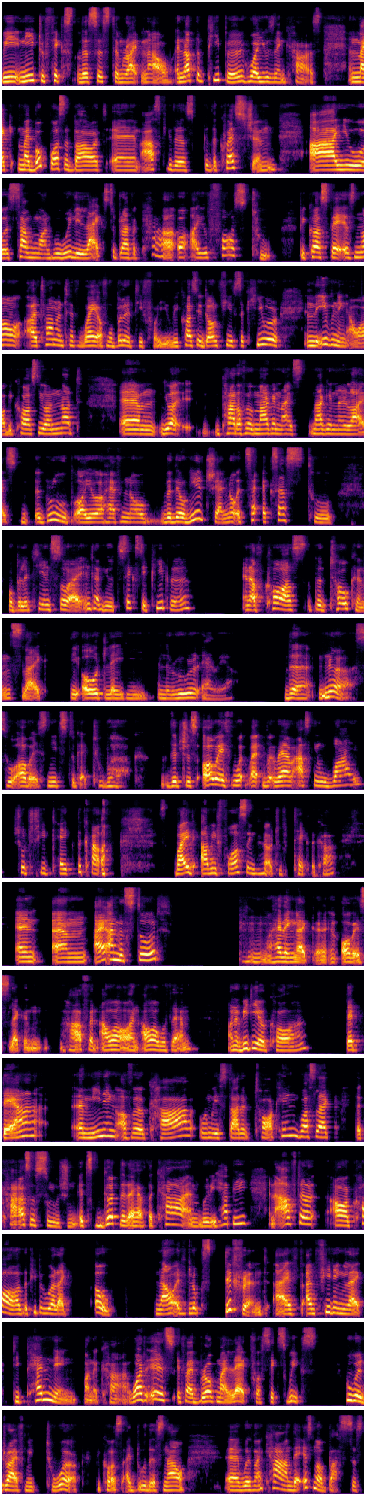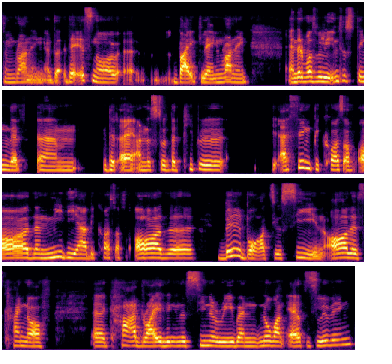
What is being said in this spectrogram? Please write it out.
we need to fix the system right now and not the people who are using cars. And my my book was about um, asking the, the question are you someone who really likes to drive a car or are you forced to? Because there is no alternative way of mobility for you because you don't feel secure in the evening hour because you are not um, you are part of a marginalized marginalized group or you have no with your wheelchair no access to mobility. And so I interviewed 60 people. And of course, the tokens like the old lady in the rural area, the nurse who always needs to get to work, which is always where I'm asking, why should she take the car? Why are we forcing her to take the car? And um, I understood having like uh, always like a half an hour or an hour with them on a video call that their a meaning of a car when we started talking was like the car is a solution. It's good that I have the car. I'm really happy. And after our call, the people were like, oh, now it looks different. i am feeling like depending on a car. What is if I broke my leg for six weeks? Who will drive me to work? Because I do this now uh, with my car, and there is no bus system running, and there is no uh, bike lane running. And that was really interesting that um, that I understood that people, I think, because of all the media, because of all the billboards you see and all this kind of uh, car driving in the scenery when no one else is living,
